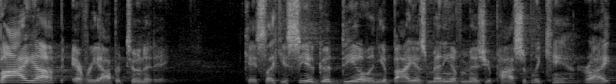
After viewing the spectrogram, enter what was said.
buy up every opportunity. Okay, it's like you see a good deal and you buy as many of them as you possibly can, right?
